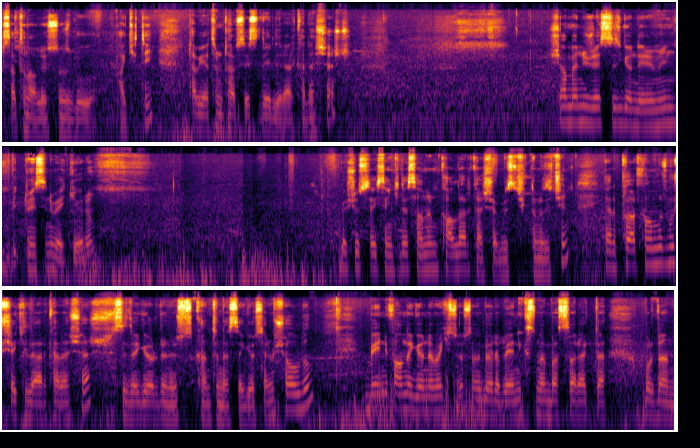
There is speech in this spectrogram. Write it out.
satın alıyorsunuz bu paketi. Tabi yatırım tavsiyesi değildir arkadaşlar. Şu an ben ücretsiz gönderimin bitmesini bekliyorum. 582'de sanırım kaldı arkadaşlar biz çıktığımız için. Yani platformumuz bu şekilde arkadaşlar. Siz de gördünüz. Kanıtını da size göstermiş oldum. Beğeni falan da göndermek istiyorsanız böyle beğeni kısmına basarak da buradan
